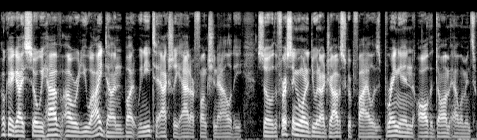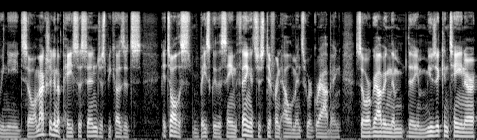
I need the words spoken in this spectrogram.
Okay guys, so we have our UI done, but we need to actually add our functionality. So the first thing we want to do in our JavaScript file is bring in all the DOM elements we need. So I'm actually going to paste this in just because it's it's all this, basically the same thing. It's just different elements we're grabbing. So we're grabbing the, the music container,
